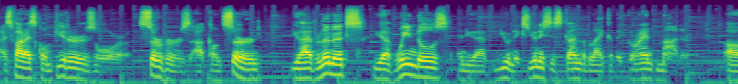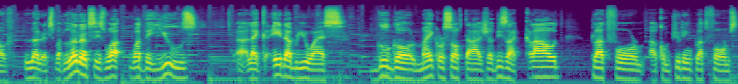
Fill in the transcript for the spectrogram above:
as far as computers or servers are concerned, you have Linux, you have Windows, and you have Unix. Unix is kind of like the grandmother of Linux, but Linux is what what they use, uh, like AWS, Google, Microsoft Azure. These are cloud platform, uh, computing platforms,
